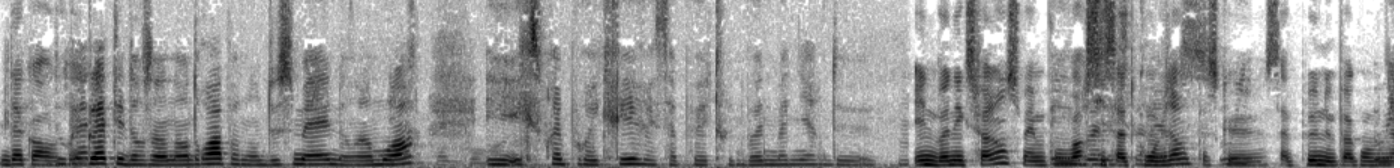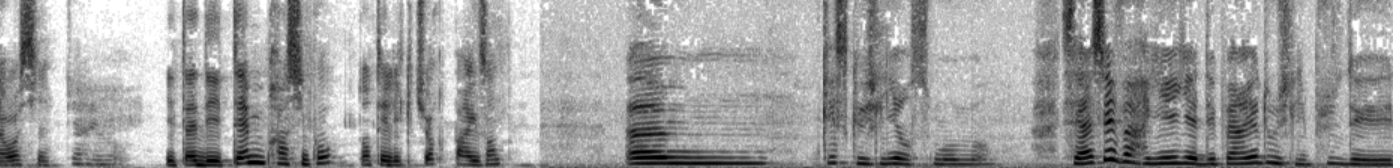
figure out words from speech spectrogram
D'accord. Donc là, tu es dans un endroit pendant deux semaines, un mois, et exprès pour écrire, et ça peut être une bonne manière de... Et une bonne expérience même, pour voir si ça te convient, parce que ça peut ne pas convenir aussi. Carrément. Et tu as des thèmes principaux dans tes lectures, par exemple? Euh, Qu'est-ce que je lis en ce moment? C'est assez varié. Il y a des périodes où je lis plus des,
